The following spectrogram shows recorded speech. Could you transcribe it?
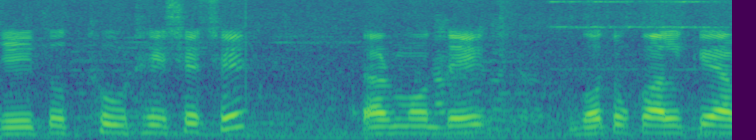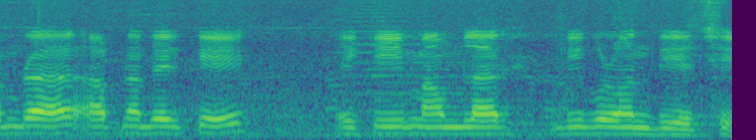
যে তথ্য উঠে এসেছে, তার মধ্যে গতকালকে আমরা আপনাদেরকে একটি মামলার বিবরণ দিয়েছি।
